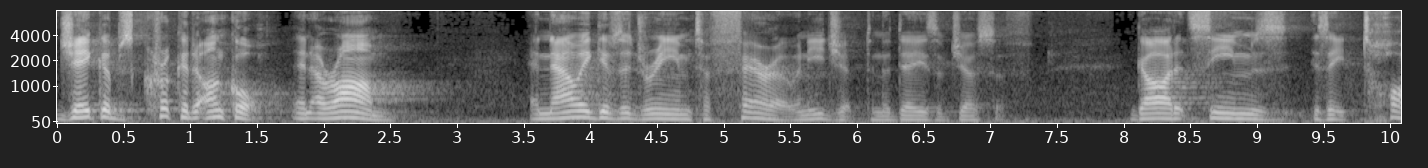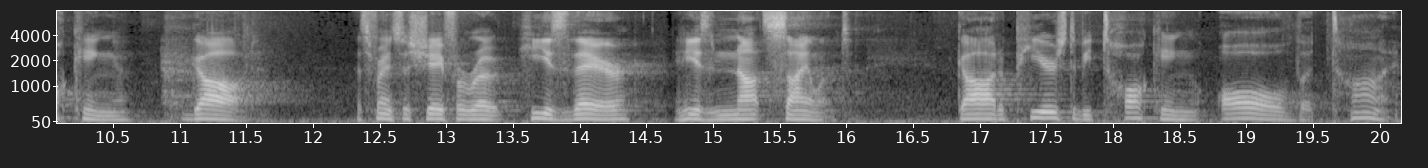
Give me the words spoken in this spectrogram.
Jacob's crooked uncle in Aram. And now he gives a dream to Pharaoh in Egypt in the days of Joseph. God, it seems, is a talking God. As Francis Schaeffer wrote, He is there and He is not silent. God appears to be talking all the time,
